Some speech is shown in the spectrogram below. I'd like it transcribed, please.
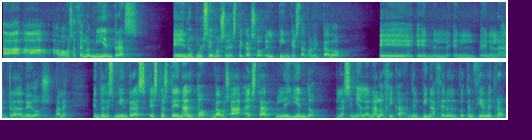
vamos a hacerlo mientras eh, no pulsemos en este caso el pin que está conectado eh, en, la entrada de 2, ¿vale? Entonces mientras esto esté en alto vamos a, estar leyendo la señal analógica del pin a 0 del potenciómetro.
